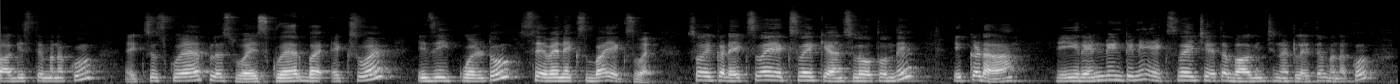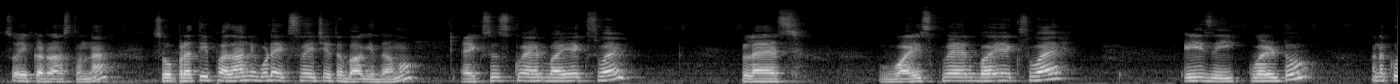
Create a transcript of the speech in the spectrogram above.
భాగిస్తే మనకు x square plus y square by x y is equal to seven x by x y so ఇక్కడ x y x y cancel అవుతుంది. ఇక్కడ ఈ రెండింటిని ఎక్స్ వై చేత భాగించినట్లయితే మనకు సో ఇక్కడ రాస్తున్నా సో ప్రతి పదాన్ని కూడా ఎక్స్ వై చేత భాగిద్దాము. X square by x y plus y square by x y is equal to మనకు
